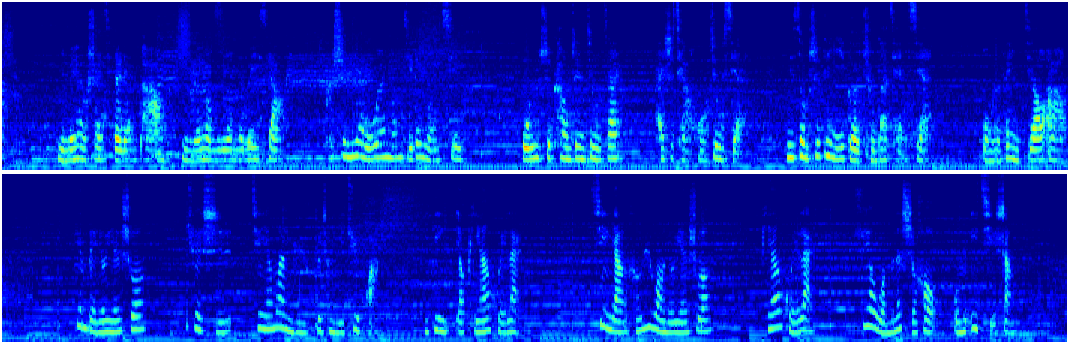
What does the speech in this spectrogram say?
你没有帅气的脸庞，你没有迷人的微笑，可是你有无人能及的勇气。无论是抗震救灾，还是抢洪救险，你总是第一个冲到前线，我们为你骄傲。”电北留言说：“确实。”千言万语汇成一句话，一定要平安回来。信仰和欲望留言说：“平安回来，需要我们的时候，我们一起上。”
